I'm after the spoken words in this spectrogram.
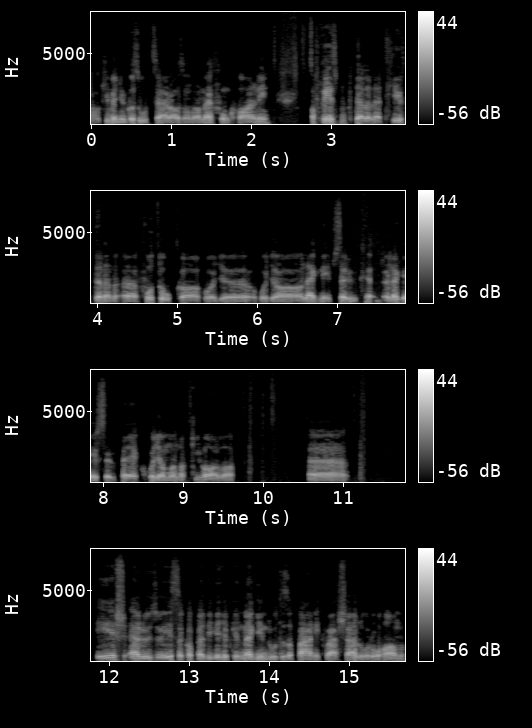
ha kimegyünk az utcára, azonnal meg fogunk halni. A Facebook tele lett hirtelen fotókkal, hogy, hogy a legnépszerűbb, legnépszerűbb helyek hogyan vannak kihalva, és előző éjszaka pedig egyébként megindult ez a pánikvásárló roham.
